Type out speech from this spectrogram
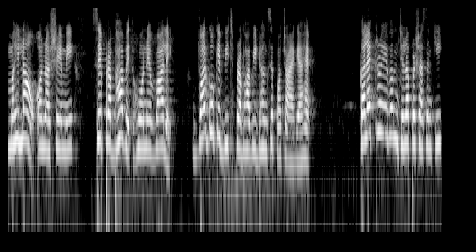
महिलाओं और नशे में से प्रभावित होने वाले वर्गों के बीच प्रभावी ढंग से पहुँचाया गया है। कलेक्टर एवं जिला प्रशासन की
